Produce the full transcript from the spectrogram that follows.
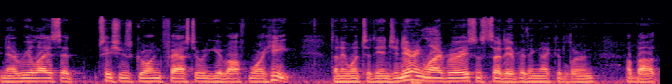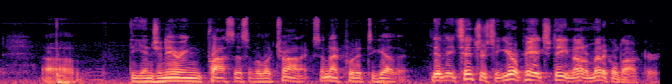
And I realized that tissues growing faster would give off more heat. Then I went to the engineering libraries and studied everything I could learn about uh, the engineering process of electronics, and I put it together. Yeah, It's interesting. You're a PhD, not a medical doctor.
